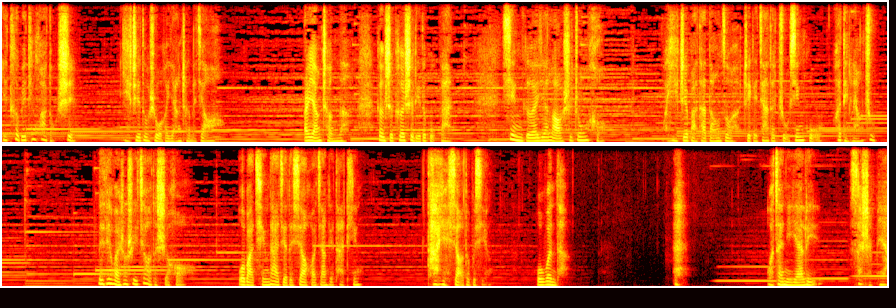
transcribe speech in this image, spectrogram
也特别听话懂事，一直都是我和杨成的骄傲。而杨成呢，更是科室里的骨干，性格也老实忠厚。我一直把他当做这个家的主心骨和顶梁柱。那天晚上睡觉的时候，我把秦大姐的笑话讲给她听，她也笑得不行。我问她：“哎。我在你眼里算什么呀？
